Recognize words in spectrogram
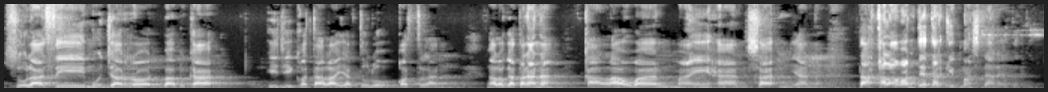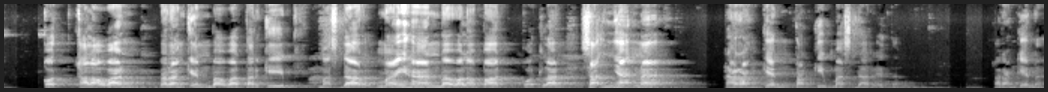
sulasi mujarrad babka hiji kotala yak tulu kotlan. Ngalogatanana kalawan maehan sanyana tah kalawan teh tarkib masdar eta. Kot kalawan barangken bawa tarkib. Masdar maehan bawa lapad. Kotlan sanyana rarangken tarkib masdar eta. Rarangkena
